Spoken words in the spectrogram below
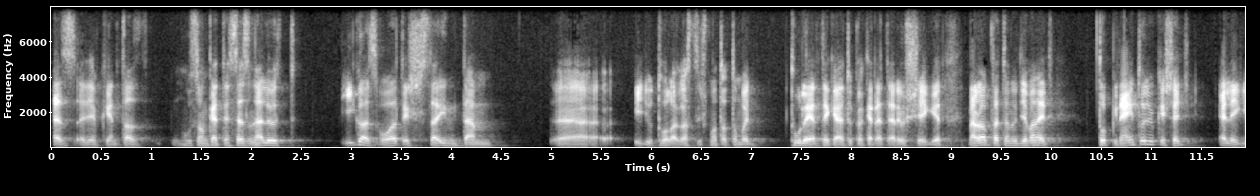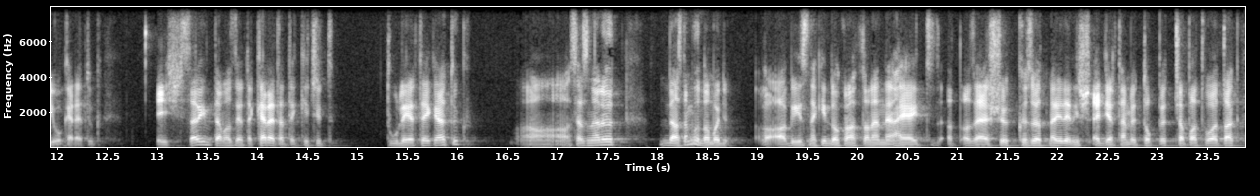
ez egyébként az 22 szezon előtt igaz volt, és szerintem e, így utólag azt is mondhatom, hogy túlértékeltük a keret erősségét. Mert alapvetően ugye van egy top irányítójuk, és egy elég jó keretük. És szerintem azért a keretet egy kicsit túlértékeltük a szezon előtt, de azt nem gondolom, hogy a Bíznek indokolata lenne a hely az elsők között, mert idén is egyértelmű top 5 csapat voltak.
